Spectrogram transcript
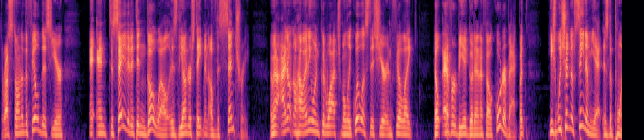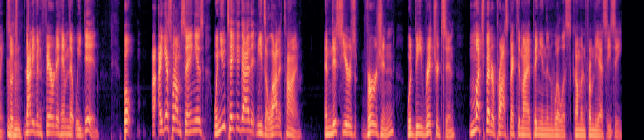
thrust onto the field this year. And, and to say that it didn't go well is the understatement of the century. I mean, I don't know how anyone could watch Malik Willis this year and feel like he'll ever be a good NFL quarterback. But he, we shouldn't have seen him yet, is the point. So it's mm-hmm. not even fair to him that we did. But I guess what I'm saying is when you take a guy that needs a lot of time, and this year's version would be Richardson, much better prospect, in my opinion, than Willis coming from the SEC.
